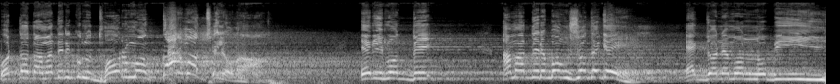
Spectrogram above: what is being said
অর্থাৎ আমাদের কোনো ধর্ম, কর্ম ছিল না। এরই মধ্যে আমাদের বংশ থেকে একজন এমন নবী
